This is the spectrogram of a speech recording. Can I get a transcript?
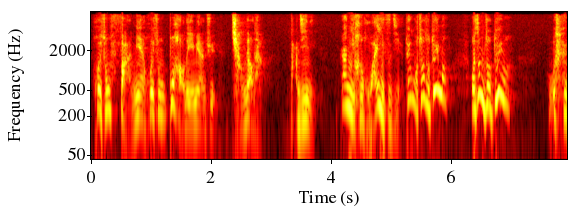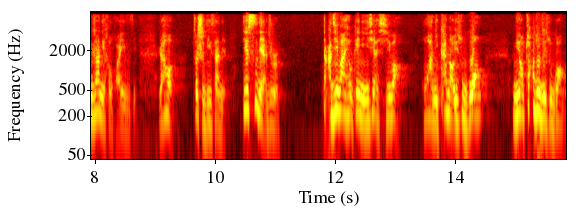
会从反面，会从不好的一面去强调它，打击你，让你很怀疑自己。对我做的对吗？我这么做对吗？我 让你很怀疑自己。然后这是第三点，第四点就是打击完以后给你一线希望。哇，你看到一束光，你要抓住这束光。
